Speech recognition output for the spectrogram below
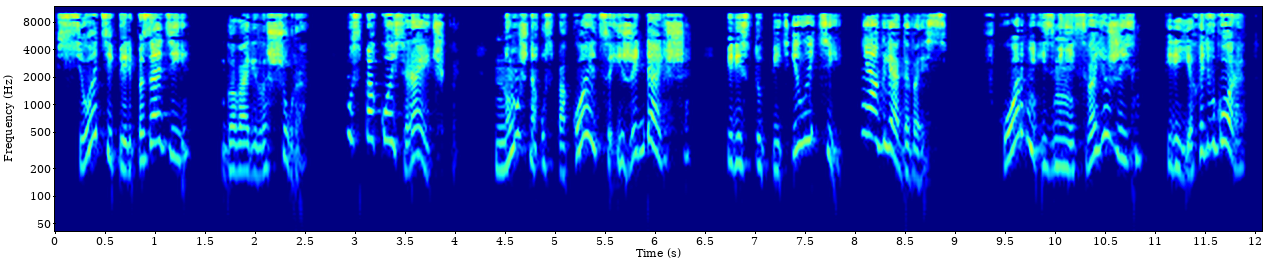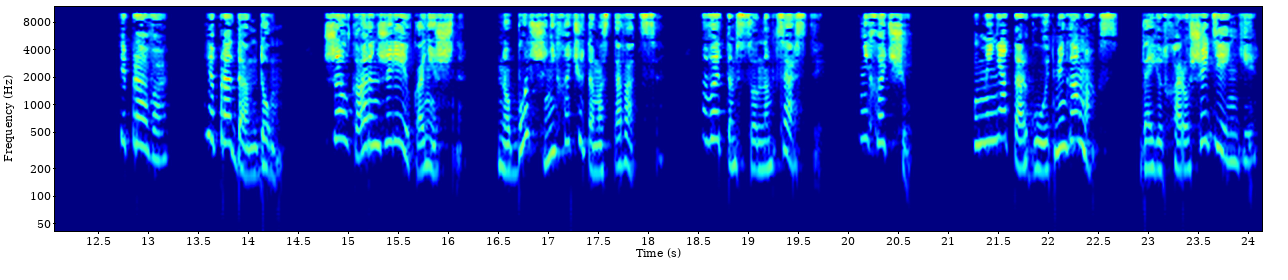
«Все теперь позади», — говорила Шура. «Успокойся, Раечка. Нужно успокоиться и жить дальше переступить и уйти, не оглядываясь. В корне изменить свою жизнь, переехать в город. Ты права, я продам дом. Жалко оранжерею, конечно, но больше не хочу там оставаться. В этом сонном царстве. Не хочу. У меня торгует Мегамакс, дают хорошие деньги.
